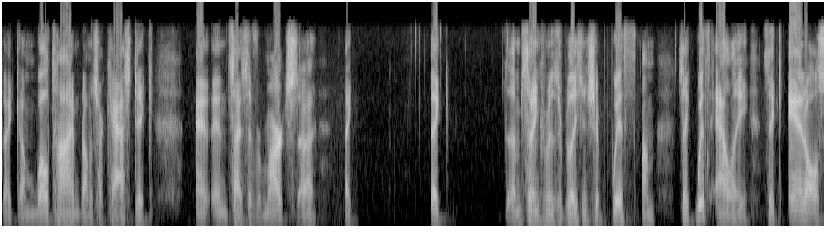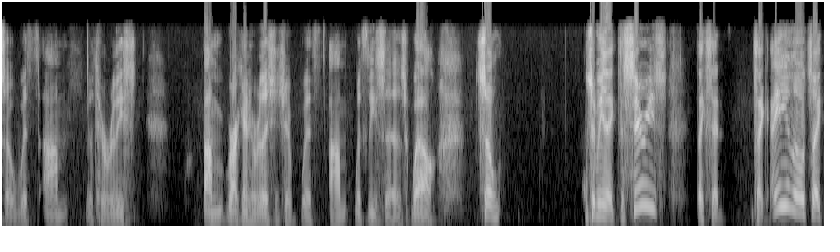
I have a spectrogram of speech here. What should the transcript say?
like um well timed um sarcastic and, incisive remarks uh like like um stemming from his relationship with um it's like with Allie it's like and also with um with her release um marking her relationship with um with Lisa as well. So so I mean like the series like I said it's like even though it's like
